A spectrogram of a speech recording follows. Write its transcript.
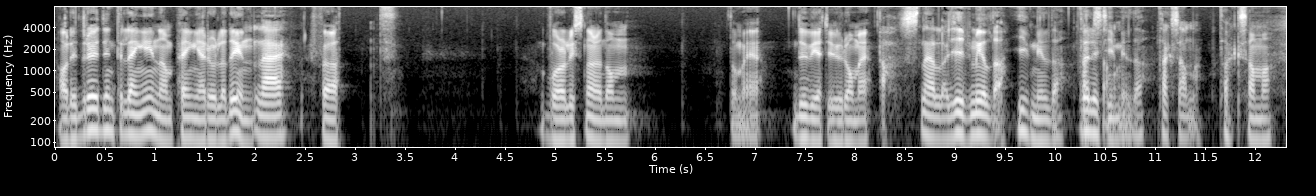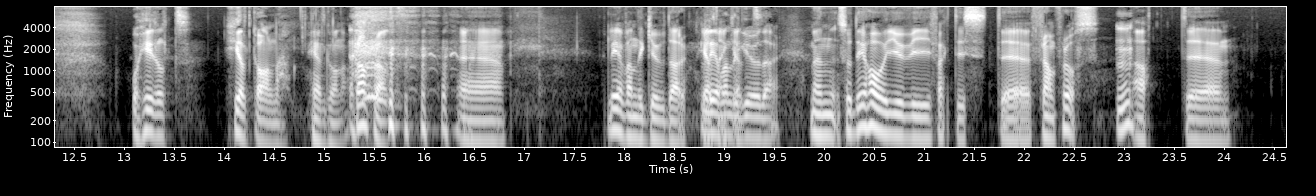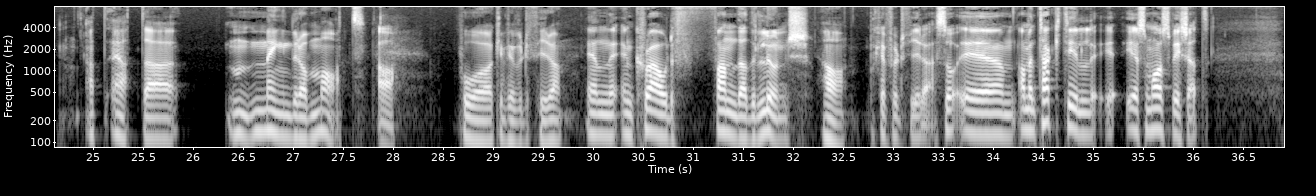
ja, det dröjde inte länge innan pengar rullade in Nej, för att våra lyssnare, de, de är, du vet ju hur de är, ja, snälla, givmilda, givmilda, väldigt Tacksamma. givmilda, tacksamma. tacksamma. Och helt, helt galna. Helt galna, framförallt. eh, levande gudar, helt Levande enkelt. gudar. Men så det har ju vi faktiskt eh, framför oss. Mm. Att, eh, att äta mängder av mat Ja. på Café 44. En, en crowdfundad lunch Ja, på Café 44. Så eh, ja, men tack till er som har swishat.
